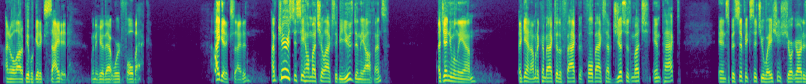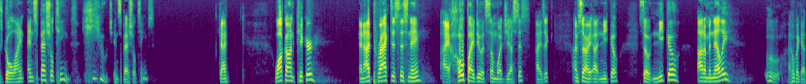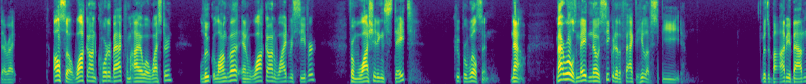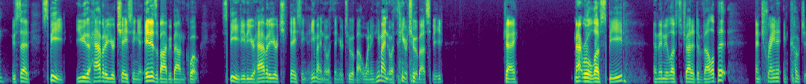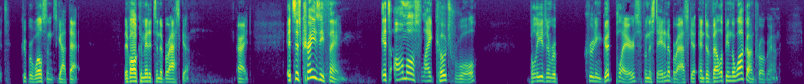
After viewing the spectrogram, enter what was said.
I know a lot of people get excited when they hear that word fullback. I get excited. I'm curious to see how much he'll actually be used in the offense. I genuinely am. Again, I'm going to come back to the fact that fullbacks have just as much impact in specific situations, short yardage, goal line, and special teams. Huge in special teams. Okay. Walk on kicker. And I practice this name. I hope I do it somewhat justice, Isaac. I'm sorry, uh, Nico. So Nico Ottomanelli. Ooh, I hope I got that right. Also, walk on quarterback from Iowa Western, Luke Longvall, and walk on wide receiver from Washington State, Cooper Wilson. Now, Matt Rhule's made no secret of the fact that he loves speed. It was it Bobby Bowden who said, Speed, you either have it or you're chasing it. It is a Bobby Bowden quote. Speed, either you have it or you're chasing it. He might know a thing or two about winning. He might know a thing or two about speed. Okay. Matt Rhule loves speed, and then he loves to try to develop it and train it and coach it. Cooper Wilson's got that. They've all committed to Nebraska. All right. It's this crazy thing. It's almost like Coach Rhule believes in recruiting good players from the state of Nebraska and developing the walk on program.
